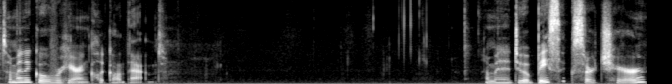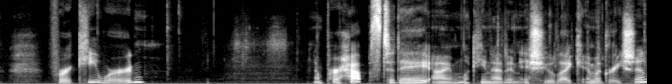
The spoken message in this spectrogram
So I'm going to go over here and click on that. I'm going to do a basic search here for a keyword. Now perhaps today I'm looking at an issue like immigration.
